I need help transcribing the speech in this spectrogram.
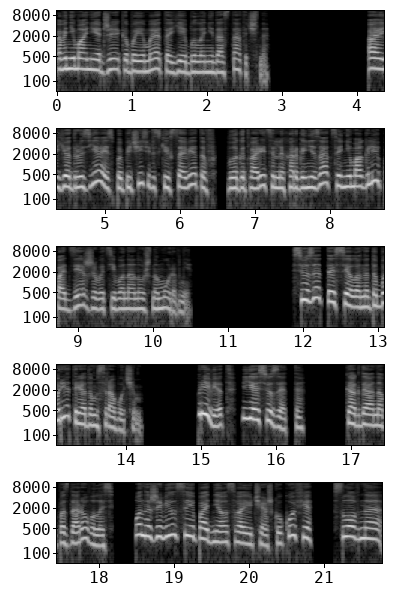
Внимания Джейкоба и Мэтта ей было недостаточно. А ее друзья из попечительских советов благотворительных организаций не могли поддерживать его на нужном уровне. Сюзетта села на табурет рядом с рабочим. «Привет, я Сюзетта». Когда она поздоровалась, он оживился и поднял свою чашку кофе, словно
